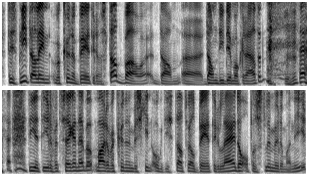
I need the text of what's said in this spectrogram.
het is niet alleen, we kunnen beter een stad bouwen dan, uh, dan die democraten, die het hier voor het zeggen hebben, maar we kunnen misschien ook die stad wel beter leiden op een slimmere manier.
